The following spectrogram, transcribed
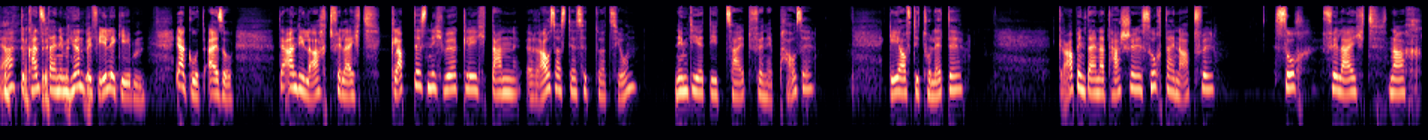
Ja, du kannst deinem Hirn Befehle geben. Ja gut, also der Andi lacht, vielleicht klappt es nicht wirklich, dann raus aus der Situation. Nimm dir die Zeit für eine Pause. Geh auf die Toilette. Grab in deiner Tasche, such deinen Apfel. Such vielleicht nach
